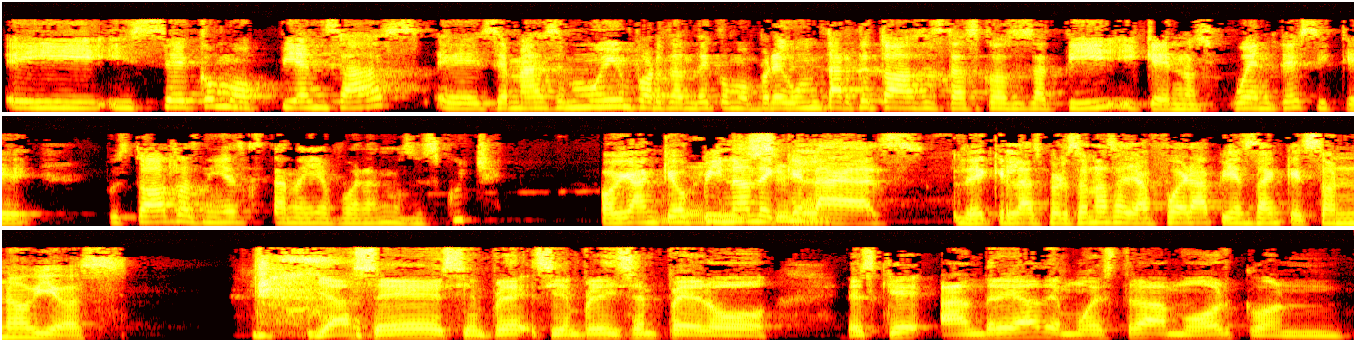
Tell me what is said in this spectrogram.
y, y sé cómo piensas, eh, se me hace muy importante como preguntarte todas estas cosas a ti y que nos cuentes y que pues todas las niñas que están allá afuera nos escuchen. Oigan, ¿qué opinan de que Buenísimo. las de que las personas allá afuera piensan que son novios? Ya sé, siempre, siempre dicen, pero es que Andrea demuestra amor con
